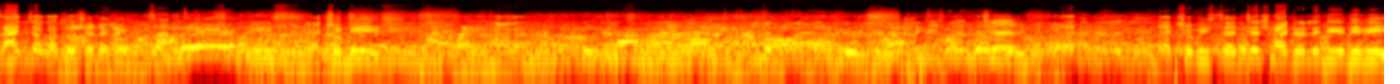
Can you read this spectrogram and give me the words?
চাইছ কত? সেটা একশো বিশ। হ্যাঁ। একশো বিশ চাইছে ষাট হলে দিয়ে দিবি।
